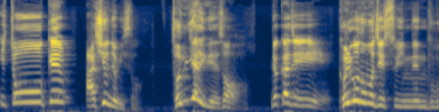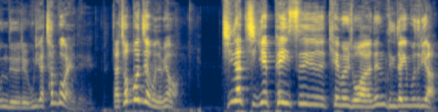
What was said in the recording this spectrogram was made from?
이 조금 아쉬운 점이 있어. 전개를 위해서 몇 가지 걸고 넘어질 수 있는 부분들을 우리가 참고 가야 돼. 자, 첫 번째가 뭐냐면 지나치게 페이스 캠을 좋아하는 등장인물들이야.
